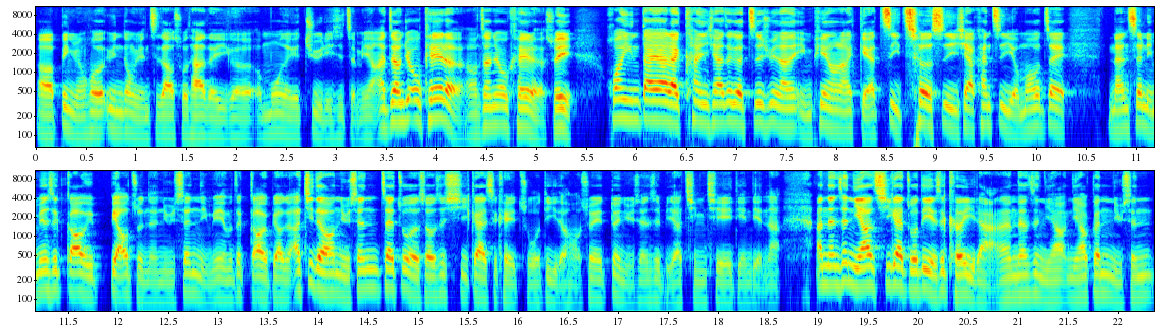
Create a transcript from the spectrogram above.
呃病人或者运动员知道说他的一个摸的一个距离是怎么样啊，这样就 OK 了，然后这样就 OK 了。所以欢迎大家来看一下这个资讯栏的影片哦，来给他自己测试一下，看自己有没有在。男生里面是高于标准的，女生里面有没有这高于标准啊？记得哦，女生在做的时候是膝盖是可以着地的哈，所以对女生是比较亲切一点点的。啊，男生你要膝盖着地也是可以啦，啊，但是你要你要跟女生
